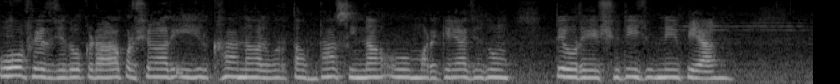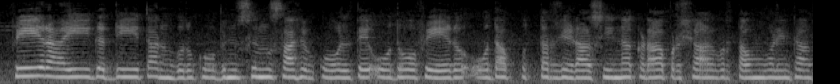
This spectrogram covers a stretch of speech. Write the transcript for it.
ਉਹ ਫਿਰ ਜਦੋਂ ਕੜਾ ਪ੍ਰਸ਼ਾਦ ਈਰਖਾ ਨਾਲ ਵਰਤਾਉਂਦਾ ਸੀ ਨਾ, ਉਹ ਮਰ ਗਿਆ ਜਦੋਂ ਤੇ ਉਹ ਰੇਸ਼ ਦੀ ਜੁਨੇ ਪਿਆ। ਫੇਰ ਆਈ ਗੱਦੀ ਧੰਨ ਗੁਰੂ ਗੋਬਿੰਦ ਸਿੰਘ ਸਾਹਿਬ ਕੋਲ ਤੇ ਉਦੋਂ ਫੇਰ ਉਹਦਾ ਪੁੱਤਰ ਜਿਹੜਾ ਸੀ ਨਾ ਕੜਾ ਪ੍ਰਸ਼ਾਦ ਵਰਤਾਉਣ ਵਾਲੇ ਦਾ,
